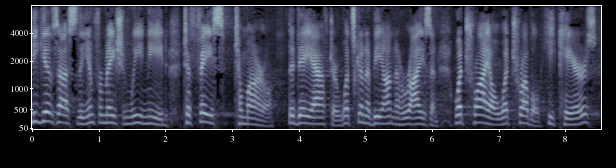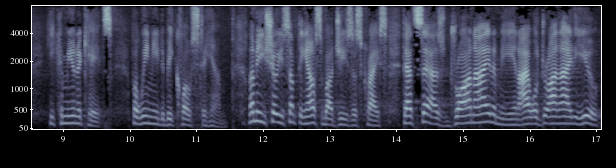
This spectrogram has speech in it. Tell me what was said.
He gives us the information we need to face tomorrow, the day after, what's going to be on the horizon, what trial, what trouble. He cares, He communicates but we need to be close to him. Let me show you something else about Jesus Christ that says, Draw nigh to me, and I will draw nigh to you.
